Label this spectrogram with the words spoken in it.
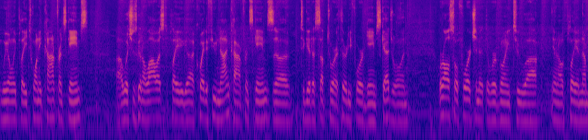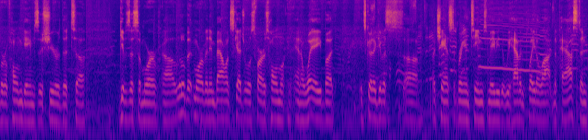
we only play 20 conference games, uh, which is going to allow us to play uh, quite a few non-conference games uh, to get us up to our 34-game schedule. And we're also fortunate that we're going to, you know, play a number of home games this year that gives us a more, a little bit more of an imbalanced schedule as far as home and away, but it's going to give us uh, a chance to bring in teams maybe that we haven't played a lot in the past and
